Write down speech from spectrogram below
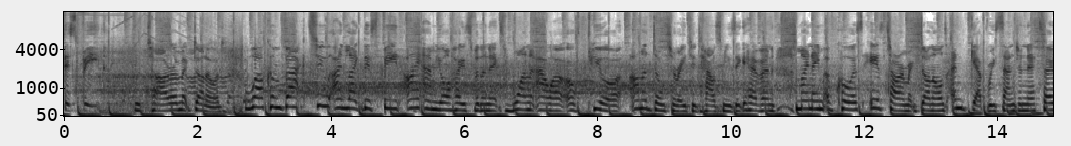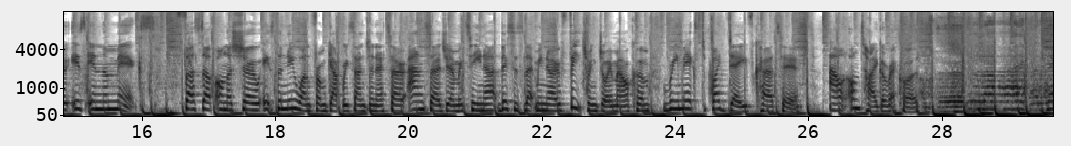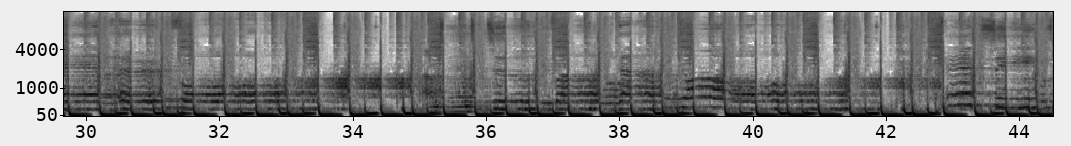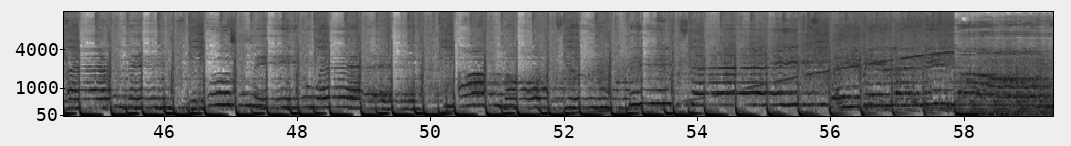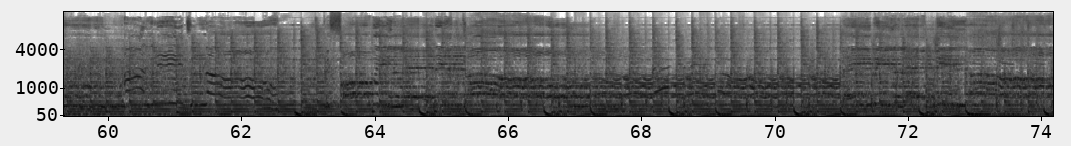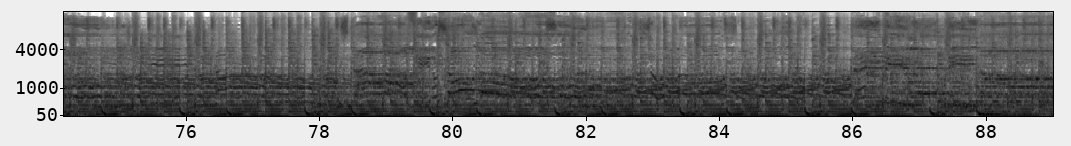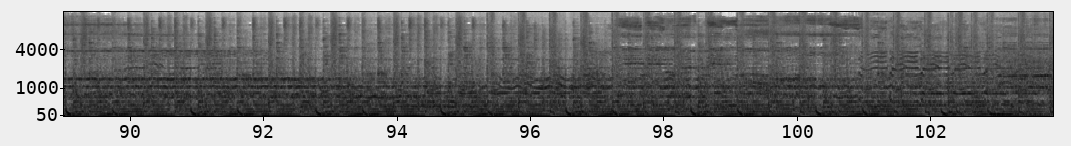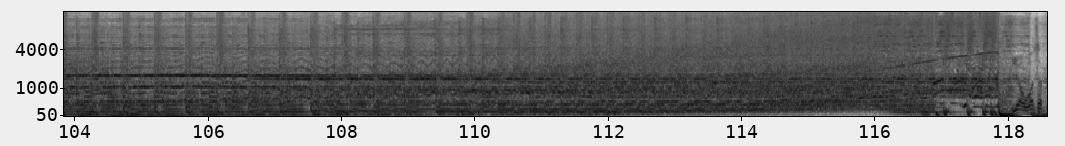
This Beat with Tara McDonald. Welcome back to I Like This Beat. I am your host for the next one hour of pure, unadulterated house music heaven. My name, of course, is Tara McDonald, and Gabri Sanjanetto is in the mix. First up on the show, it's the new one from Gabri Sanjanetto and Sergio Martina. This is Let Me Know featuring Joy Malcolm, remixed by Dave Curtis. Out on Tiger Records.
